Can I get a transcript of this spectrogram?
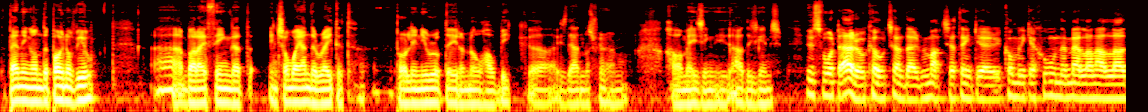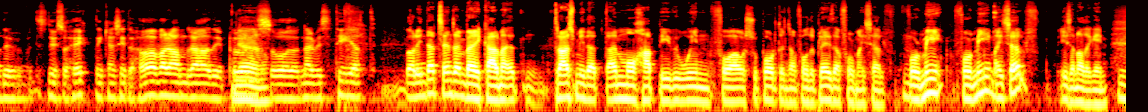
Depending on the point of view, uh, but I think that in some way underrated. Probably in Europe they don't know how big uh, is the atmosphere and how amazing are these games. Hur svårt är det att coacha en derbymatch? Jag tänker kommunikationen mellan alla, det, det är så högt, ni kanske inte hör varandra, det är puls och nervositet. But in that sense, I'm very calm. I, trust me that I'm more happy if we win for our supporters and for the players than for myself. Mm. For me, for me myself, is another game. Mm.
